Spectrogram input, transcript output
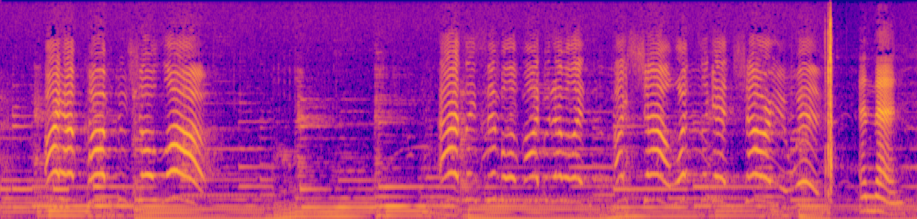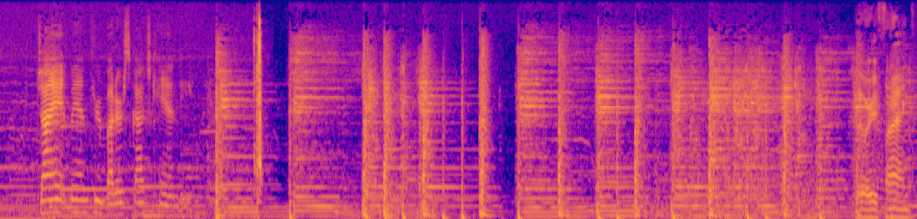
man. I have come to show love. As a symbol of my benevolence, I shall once again shower you with. And then, Giant Man threw butterscotch candy. Hillary Frank.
